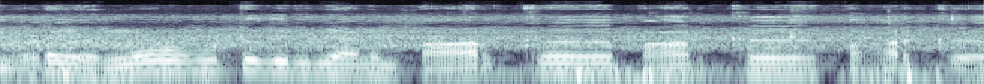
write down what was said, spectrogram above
ഇവിടെ എങ്ങോട്ട് തിരിഞ്ഞാലും പാർക്ക് പാർക്ക് പാർക്ക്.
